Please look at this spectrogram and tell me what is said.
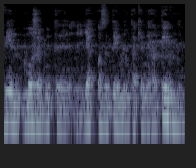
Він може бути як позитивним, так і негативним.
